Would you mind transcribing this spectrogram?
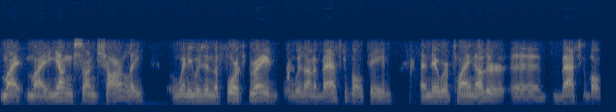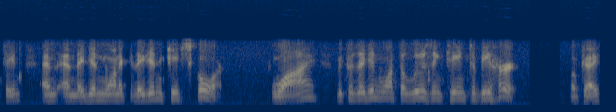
my my young son Charlie, when he was in the fourth grade, was on a basketball team, and they were playing other uh, basketball teams, and and they didn't want to. They didn't keep score. Why? Because they didn't want the losing team to be hurt. Okay,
